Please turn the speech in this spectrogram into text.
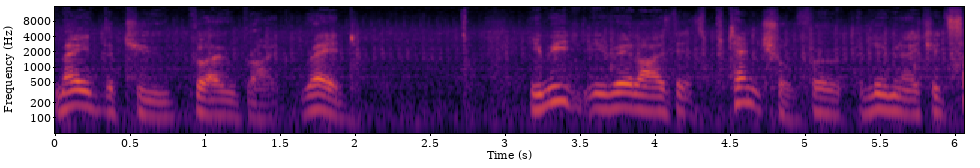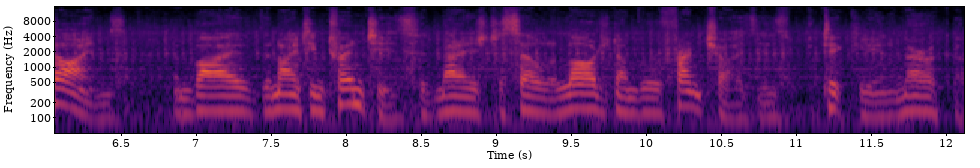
made the tube glow bright red. He immediately realised its potential for illuminated signs, and by the 1920s had managed to sell a large number of franchises, particularly in America.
